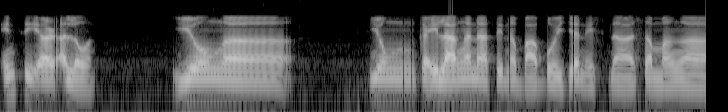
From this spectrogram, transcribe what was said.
NCR alone, yung ah, yung kailangan natin na baboy dyan is nasa mga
